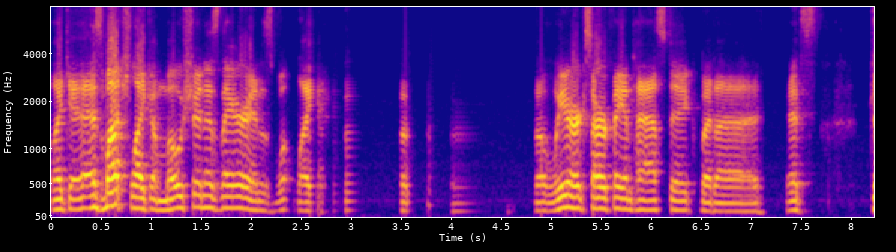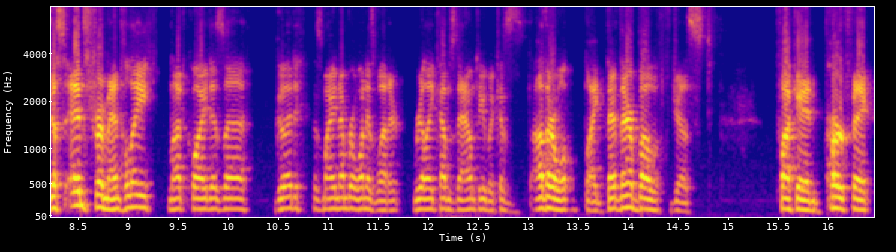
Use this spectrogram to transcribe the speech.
like as much like emotion is there, and as what like the, the lyrics are fantastic, but uh, it's just instrumentally not quite as uh, good as my number one is what it really comes down to because other like they're they're both just fucking perfect,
